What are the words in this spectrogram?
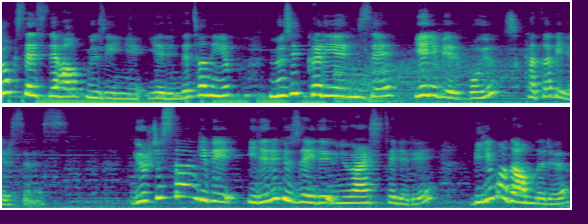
çok sesli halk müziğini yerinde tanıyıp müzik kariyerinize yeni bir boyut katabilirsiniz. Gürcistan gibi ileri düzeyde üniversiteleri, bilim adamları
